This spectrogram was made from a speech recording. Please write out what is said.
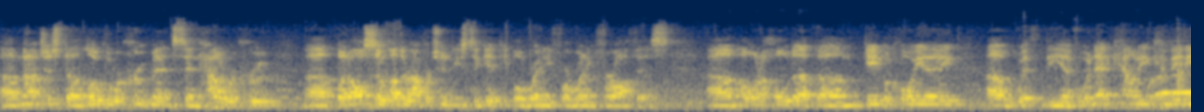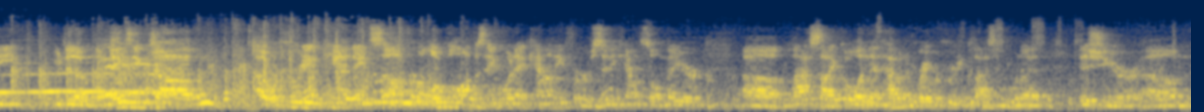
uh, not just local recruitments and how to recruit, uh, but also other opportunities to get people ready for running for office. Um, I want to hold up um, Gabe Okoye uh, with the uh, Gwinnett County Committee, who did an amazing job uh, recruiting candidates uh, for a local office in Gwinnett County for city council mayor uh, last cycle, and then having a great recruiting class in Gwinnett this year. Um,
